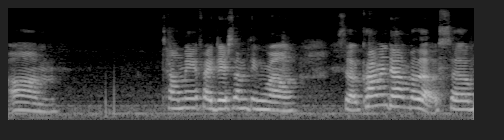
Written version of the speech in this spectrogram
um, tell me if I did something wrong. So comment down below. So,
